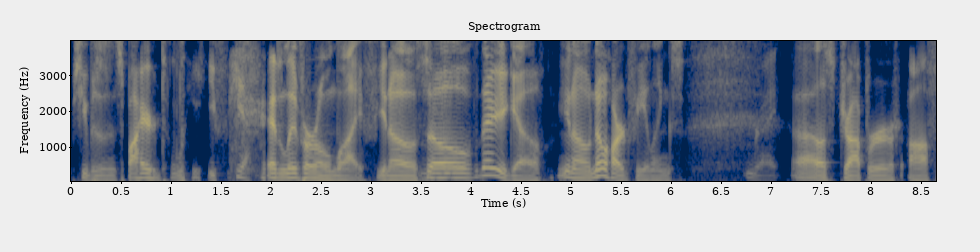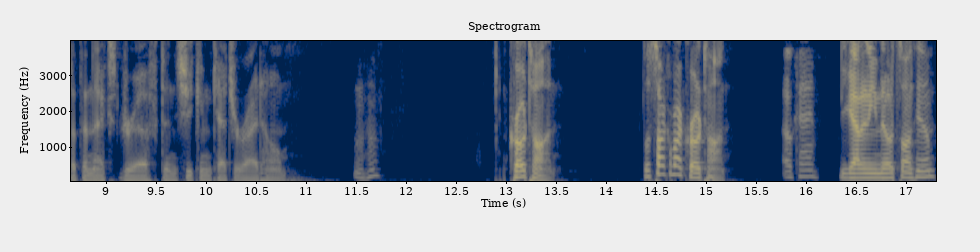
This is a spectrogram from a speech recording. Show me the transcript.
She was inspired to leave Yeah. and live her own life, you know. So there you go. You know, no hard feelings. Right. Uh, let's drop her off at the next drift and she can catch a ride home. hmm Kroton. Let's talk about Kroton. Okay. You got any notes on him?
